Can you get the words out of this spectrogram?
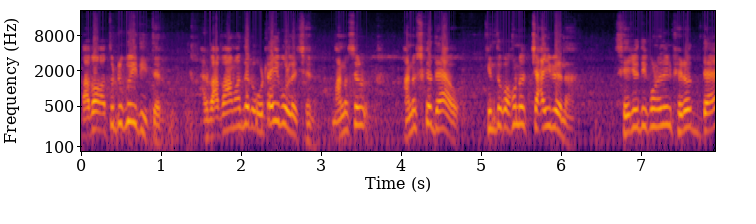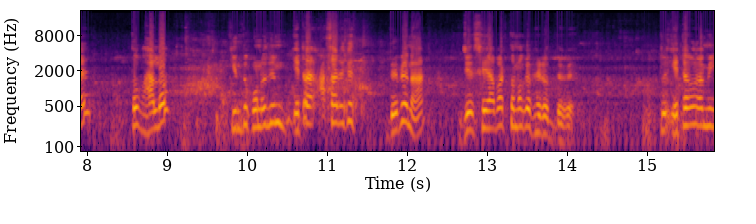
বাবা অতটুকুই দিতেন। আর বাবা আমাদের ওটাই বলেছেন, মানুষের, মানুষকে দাও, কিন্তু কখনো চাইবে না। সে যদি কোনো দিন ফেরত দেয়, তো ভালো, কিন্তু কোনো দিন এটা আশা রেখে দেবে না যে সে আবার তোমাকে ফেরত দেবে। তো এটাও আমি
